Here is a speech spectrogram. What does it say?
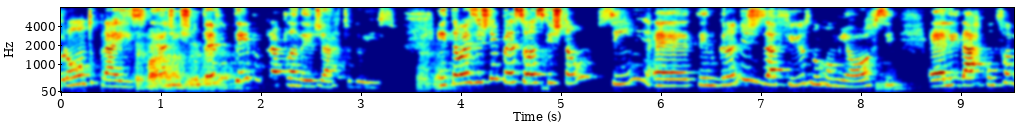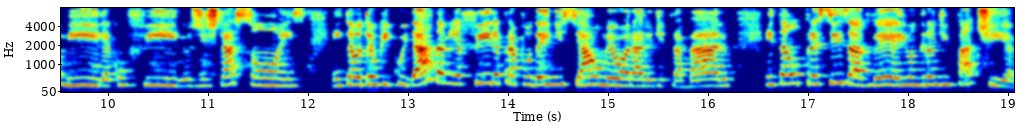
pronto para isso. né? A gente não teve tempo para planejar tudo isso. Então, existem pessoas que estão, sim, é, tendo grandes desafios no home office, é, lidar com família, com filhos, distrações. Então, eu tenho que cuidar da minha filha para poder iniciar o meu horário de trabalho. Então, precisa haver aí uma grande empatia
